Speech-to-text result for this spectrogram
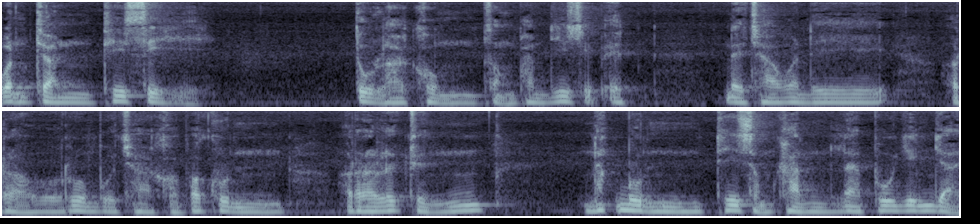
วันจันทร์ที่ 4 ตุลาคม 2021 ในเช้าวันนี้เราร่วมบูชาขอพระคุณระลึกถึงนักบุญที่สำคัญและผู้ยิ่งใหญ่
